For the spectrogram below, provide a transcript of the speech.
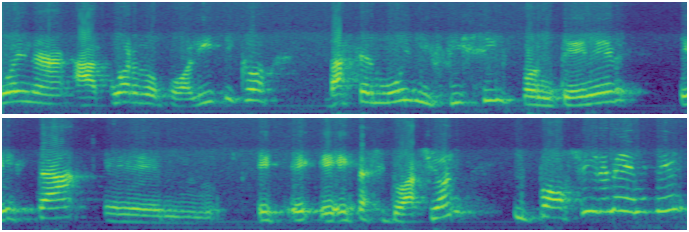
buen acuerdo político, va a ser muy difícil contener esta, em, e, e, e, esta situación y posiblemente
